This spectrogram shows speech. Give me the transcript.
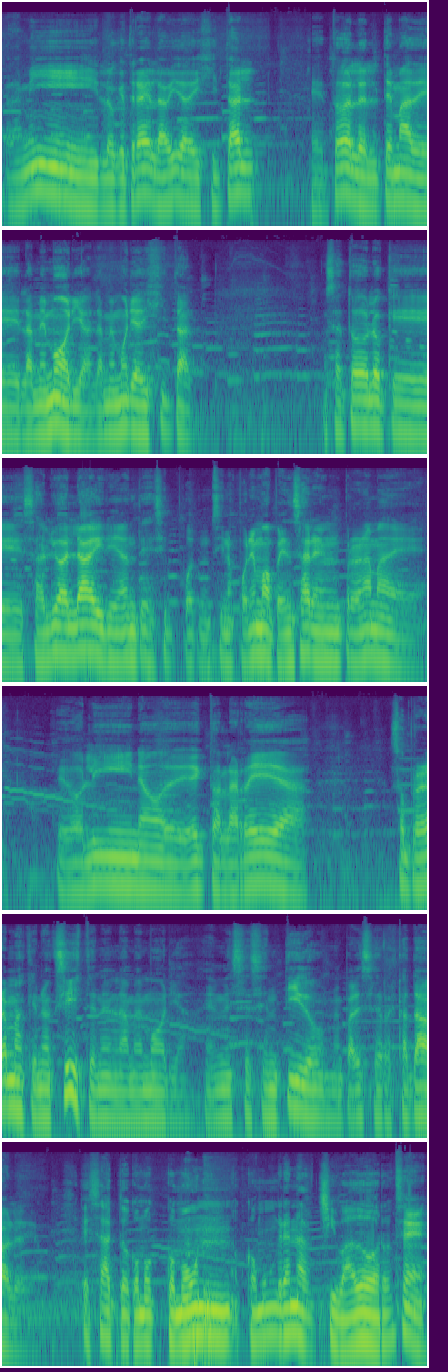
Para mí lo que trae la vida digital, eh, todo el, tema de la memoria, la memoria digital. O sea, todo lo que salió al aire antes, si, si nos ponemos a pensar en un programa de, de Dolino, de Héctor Larrea. Son programas que no existen en la memoria. En ese sentido me parece rescatable. Exacto, como, como, un, como un gran archivador. Sí. Eh,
